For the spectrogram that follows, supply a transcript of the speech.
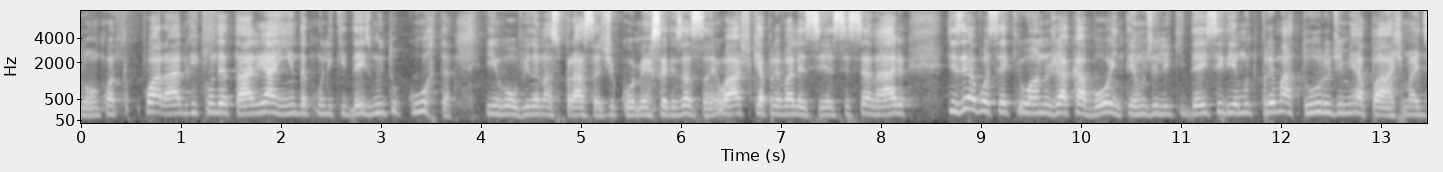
Conilon quanto Poarábica, e com detalhe ainda com liquidez muito curta envolvida nas praças de comercialização. Eu acho que a prevalecer esse cenário, dizer a você que o ano já acabou em termos de liquidez seria muito prematuro de minha parte, mas,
